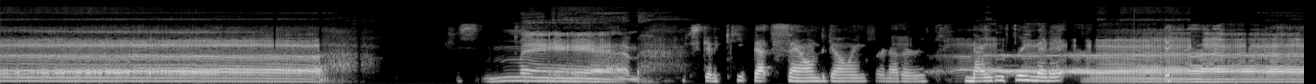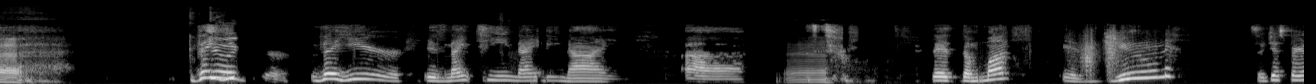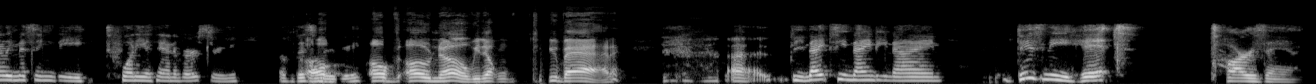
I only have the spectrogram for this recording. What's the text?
man. I'm just gonna keep that sound going for another 93 minutes. Uh, The year, the year is 1999. Uh, uh, the the month is June, so just barely missing the 20th anniversary of this Oh. movie. oh, oh no, we don't. Too bad. Uh, the 1999 Disney hit Tarzan.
